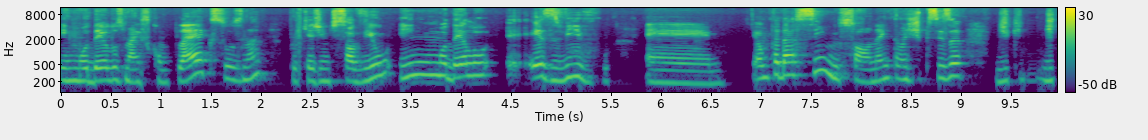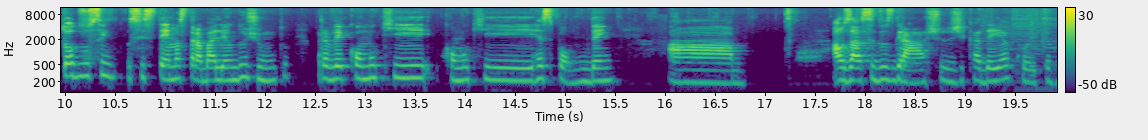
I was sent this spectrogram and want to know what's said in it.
em modelos mais complexos, né? Porque a gente só viu em um modelo ex-vivo, é, é um pedacinho só, né? Então a gente precisa de, de todos os sistemas trabalhando junto para ver como que, como que respondem a, aos ácidos graxos de cadeia curta.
